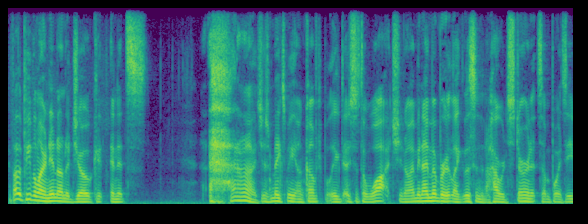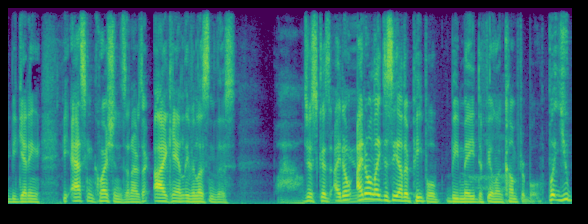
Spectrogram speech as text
if other people aren't in on a joke and it's I don't know. It just makes me uncomfortable. It's just a watch, you know. I mean, I remember like listening to Howard Stern at some points. He'd be getting, be asking questions, and I was like, I can't even listen to this. Wow. Just because I don't, I don't like to see other people be made to feel uncomfortable. But you,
